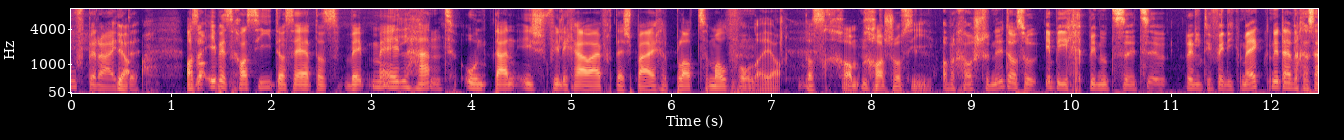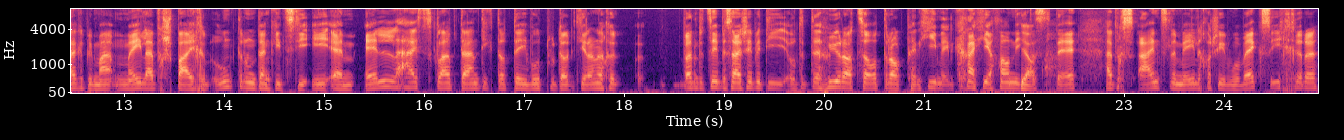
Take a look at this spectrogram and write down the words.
aufbereiten. Ja. Also eben, es kann sein, dass er das Webmail hat und dann ist vielleicht auch einfach der Speicherplatz mal voll. Ja, das kann, kann schon sein. Aber kannst du nicht, also eben, ich benutze jetzt äh, relativ wenig Mac, nicht einfach sagen, bei Ma- Mail einfach speichern unter und dann gibt es die EML, heisst es glaube ich, die Enddatei, wo du da, die auch noch, könnt- wenn du jetzt eben sagst, eben die, oder der Heiratsantrag per E-Mail, keine Ahnung, Ja. dass der einfach das einzelne Mail kannst du irgendwo wegsichern.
